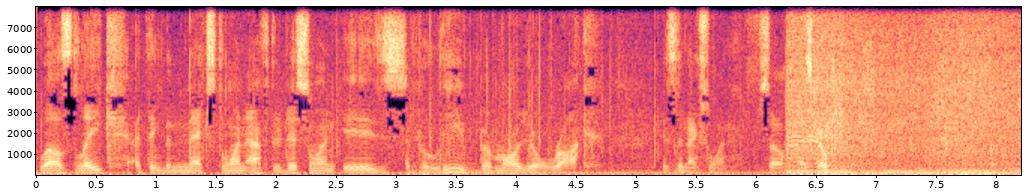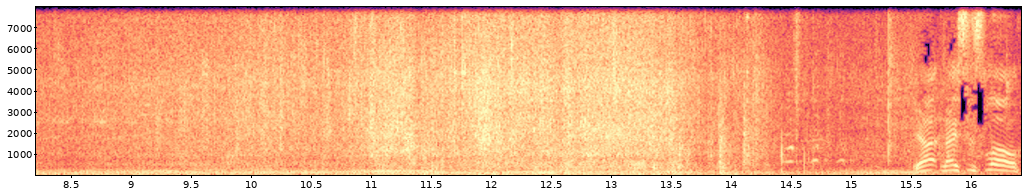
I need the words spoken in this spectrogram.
Wells Lake. I think the next one after this one is, I believe, Memorial Rock is the next one. So let's go. Yeah, nice and slow.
